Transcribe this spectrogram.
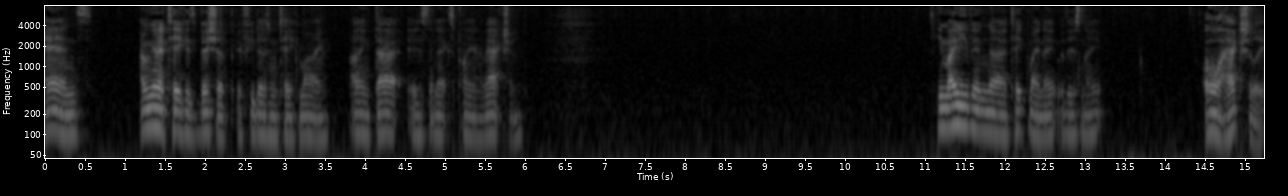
And I'm going to take his bishop if he doesn't take mine. I think that is the next plan of action. He might even uh, take my knight with his knight. Oh, actually,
